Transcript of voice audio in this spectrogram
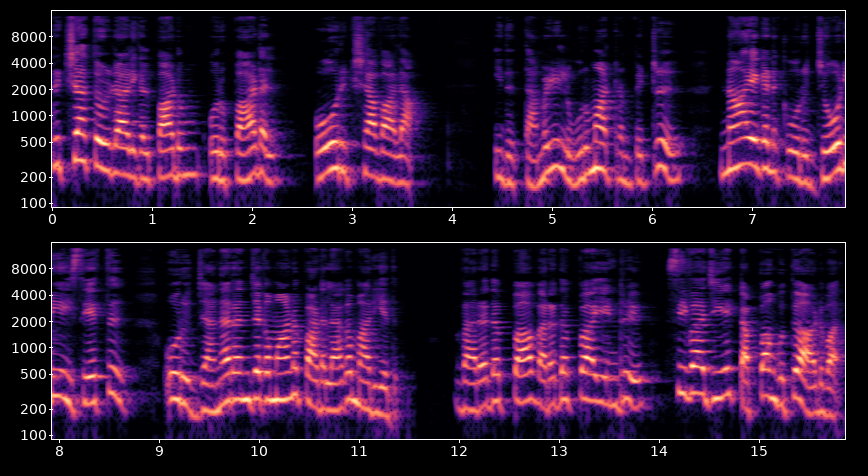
ரிக்ஷா தொழிலாளிகள் பாடும் ஒரு பாடல் ஓ ரிக்ஷாவாலா இது தமிழில் உருமாற்றம் பெற்று நாயகனுக்கு ஒரு ஜோடியை சேர்த்து ஒரு ஜனரஞ்சகமான பாடலாக மாறியது. வரதப்பா வரதப்பா என்று சிவாஜியை டப்பாங்குத்து ஆடுவார்.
